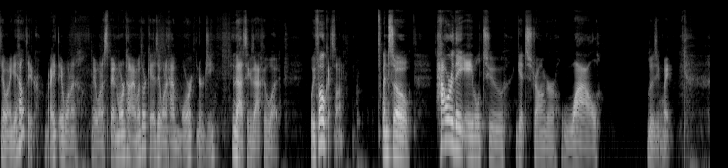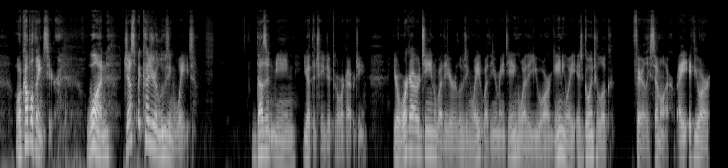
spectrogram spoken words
they want to get healthier, right? They want to they want to spend more time with their kids, they want to have more energy, and that's exactly what we focus on. And so, how are they able to get stronger while losing weight? Well, a couple things here. One, just because you're losing weight doesn't mean you have to change up your workout routine. Your workout routine, whether you're losing weight, whether you're maintaining, whether you are gaining weight, is going to look fairly similar, right? If you are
